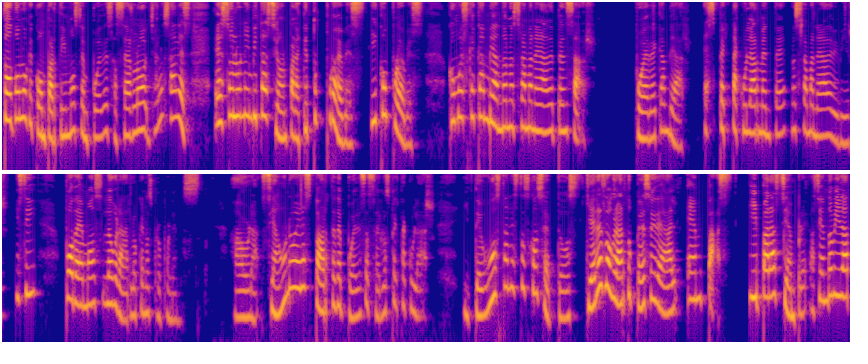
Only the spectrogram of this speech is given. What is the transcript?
todo lo que compartimos en Puedes Hacerlo, ya lo sabes, es solo una invitación para que tú pruebes y compruebes cómo es que cambiando nuestra manera de pensar puede cambiar espectacularmente nuestra manera de vivir. Y sí, podemos lograr lo que nos proponemos. Ahora, si aún no eres parte de Puedes Hacerlo Espectacular y te gustan estos conceptos, quieres lograr tu peso ideal en paz y para siempre, haciendo vida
